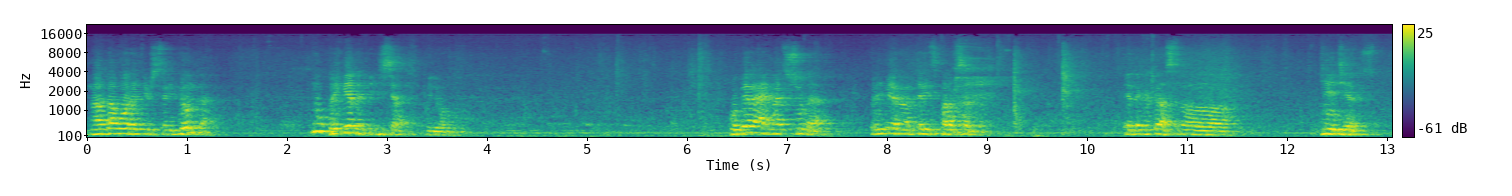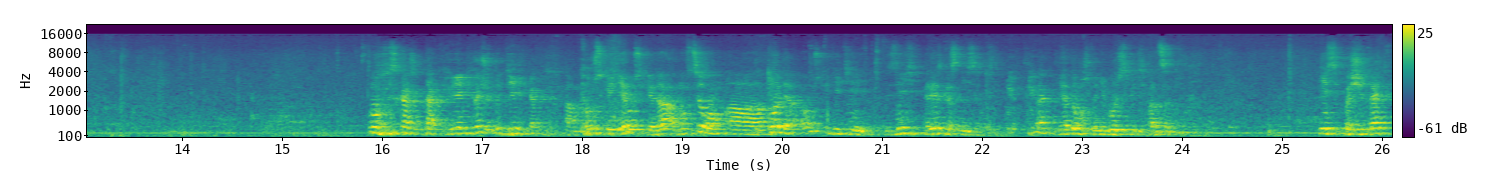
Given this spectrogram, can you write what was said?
на одного родившегося ребенка, ну, примерно 50 миллионов. Убираем отсюда примерно 30%. Это как раз э, дети, ну, скажем так, я не хочу тут делить как там, русские и не русские, да, но в целом э, доля русских детей здесь резко снизилась. Так? Я думаю, что не больше 50%. Если посчитать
